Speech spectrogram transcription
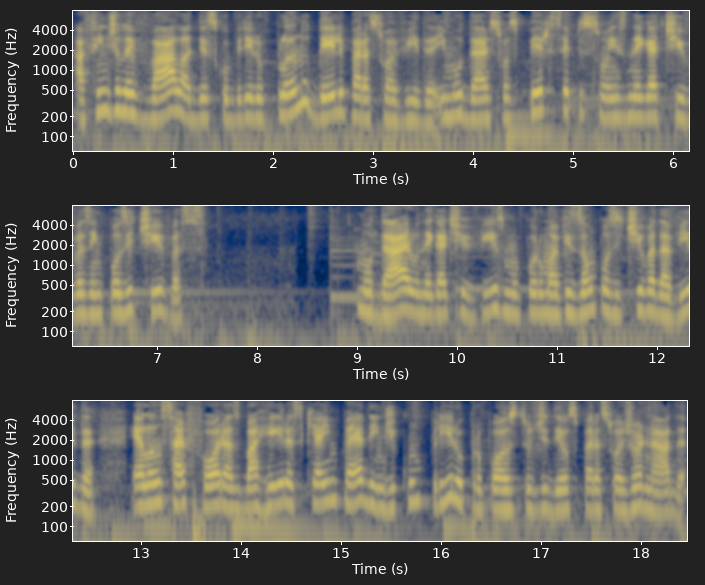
a fim de levá-la a descobrir o plano dele para a sua vida e mudar suas percepções negativas em positivas. Mudar o negativismo por uma visão positiva da vida é lançar fora as barreiras que a impedem de cumprir o propósito de Deus para sua jornada.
